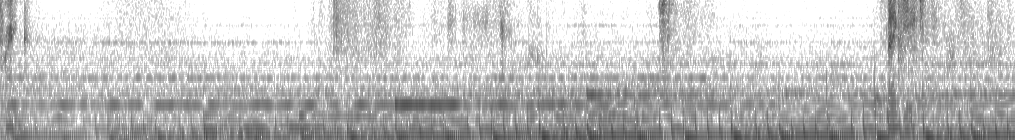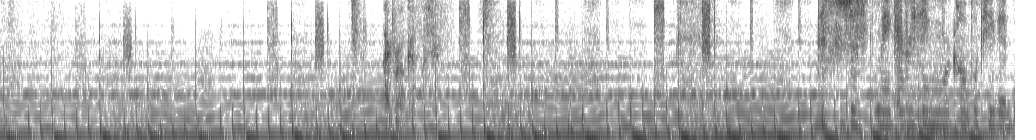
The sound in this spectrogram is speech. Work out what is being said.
Frank. Meggy. I broke up with her. This will just make everything more complicated.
